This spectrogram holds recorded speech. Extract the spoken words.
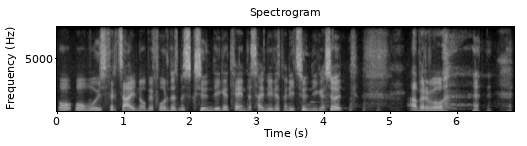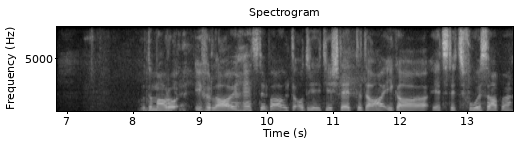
und, und wo uns verzeiht, noch bevor wir es gesündigt haben. Das heißt nicht, dass man nicht sündigen sollte, aber wo... Der Mauro, ich verlasse euch jetzt bald, oder die, die Städte da. Ich gehe jetzt zu Fuß runter,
